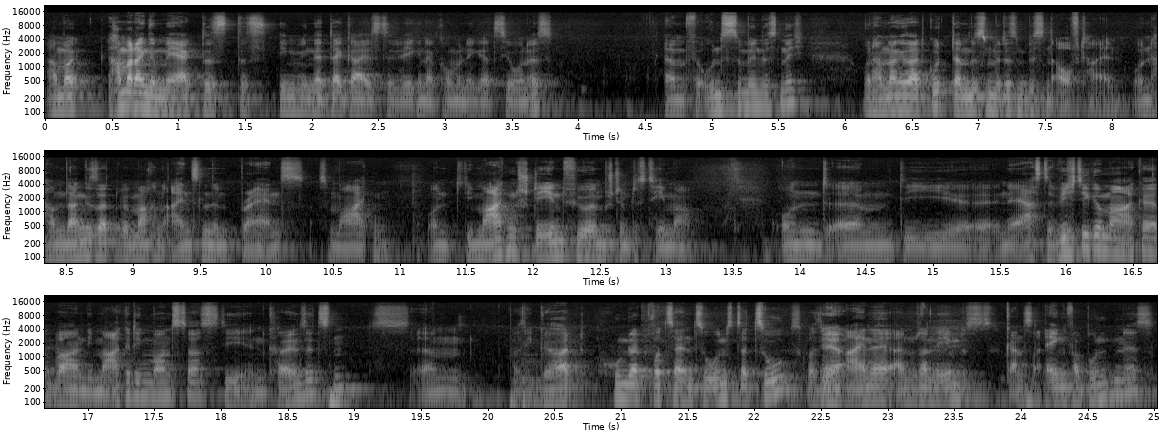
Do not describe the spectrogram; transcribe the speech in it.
Haben wir, haben wir dann gemerkt, dass das irgendwie nicht der geilste Weg in der Kommunikation ist. Ähm, für uns zumindest nicht. Und haben dann gesagt, gut, dann müssen wir das ein bisschen aufteilen. Und haben dann gesagt, wir machen einzelne Brands, also Marken. Und die Marken stehen für ein bestimmtes Thema. Und ähm, die, äh, eine erste wichtige Marke waren die Marketing Monsters, die in Köln sitzen. Das ähm, quasi gehört 100% zu uns dazu. Das ist quasi Ja. eine, ein Unternehmen, das ganz eng verbunden ist.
